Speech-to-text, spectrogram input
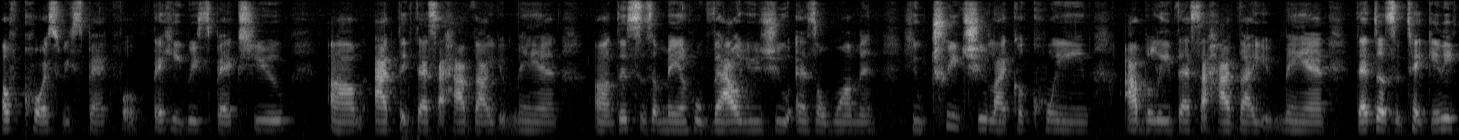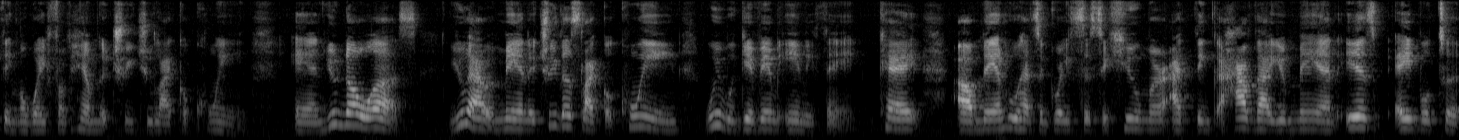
of course, respectful, that he respects you. Um, I think that's a high value man. Uh, this is a man who values you as a woman, He treats you like a queen. I believe that's a high valued man. That doesn't take anything away from him to treat you like a queen. And you know us. You have a man that treat us like a queen, we would give him anything. Okay, a man who has a great sense of humor. I think a high value man is able to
